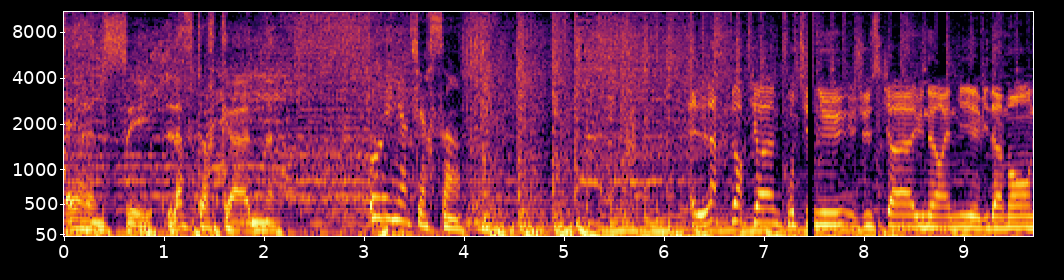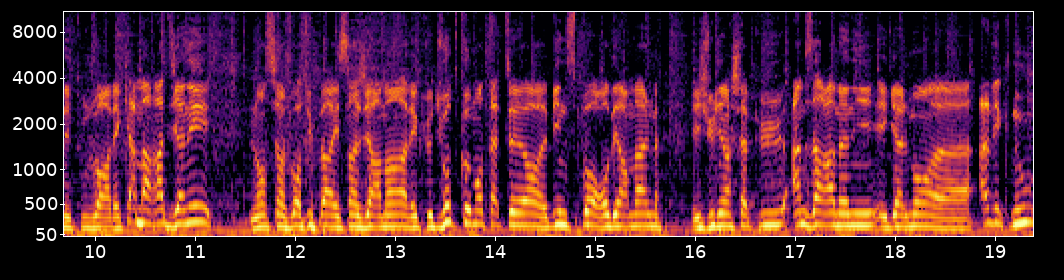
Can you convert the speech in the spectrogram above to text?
RMC, l'After Aurélien Thiersin. L'Aftercan continue jusqu'à 1h30 évidemment. On est toujours avec Amara Diané, l'ancien joueur du Paris Saint-Germain, avec le duo de commentateurs Beansport, Robert Malm et Julien Chaput, Hamza Ramani également euh, avec nous.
